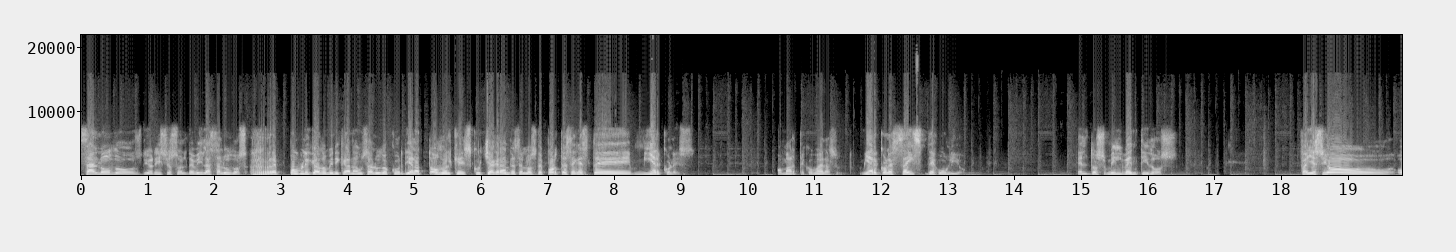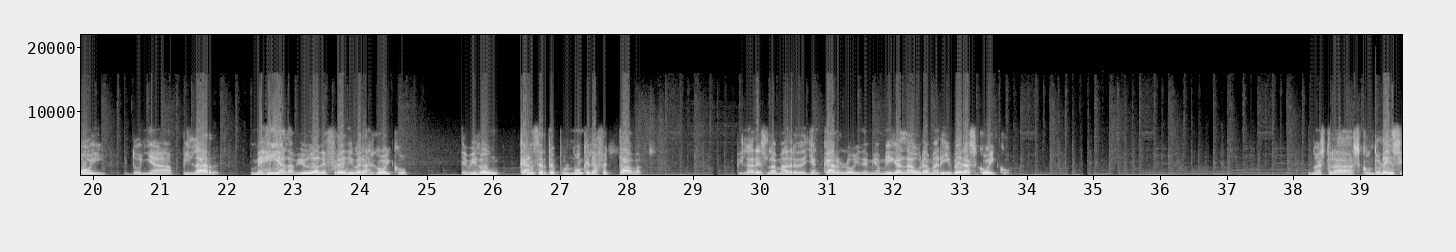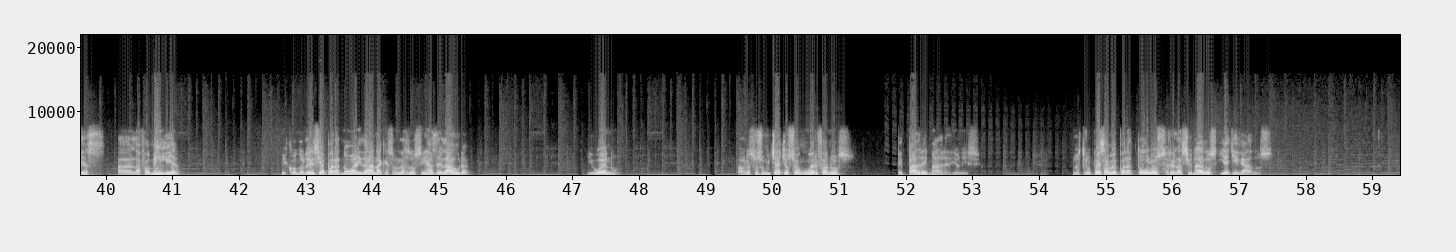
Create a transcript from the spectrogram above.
Saludos Dionisio Soldevila, saludos República Dominicana, un saludo cordial a todo el que escucha Grandes en los Deportes en este miércoles o martes, ¿cómo es el asunto? Miércoles 6 de julio del 2022. Falleció hoy doña Pilar Mejía, la viuda de Freddy Verasgoico, debido a un cáncer de pulmón que le afectaba. Pilar es la madre de Giancarlo y de mi amiga Laura Marí Verasgoico. Nuestras condolencias a la familia. Mis condolencias para Noah y Dana, que son las dos hijas de Laura. Y bueno, Ahora esos muchachos son huérfanos de padre y madre, Dionisio. Nuestro pésame para todos los relacionados y allegados.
